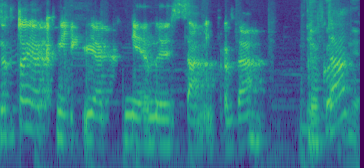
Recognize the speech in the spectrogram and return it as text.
No kto jak nie, jak nie my sami, prawda? Dokładnie.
